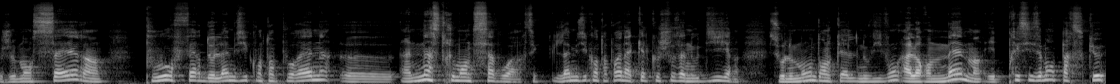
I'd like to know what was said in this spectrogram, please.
je- m'en sers pour faire de la musique contemporaine euh, un instrument de savoir. Que la musique contemporaine a quelque chose à nous dire sur le monde dans lequel nous vivons, alors même et précisément parce qu'elle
